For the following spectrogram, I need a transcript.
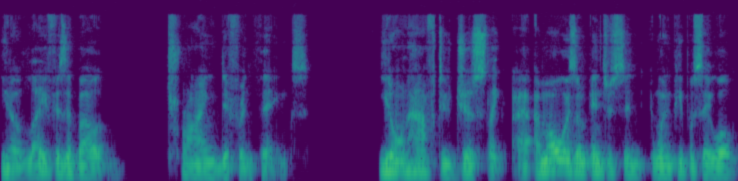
you know, life is about trying different things. You don't have to just like, I, I'm always um, interested when people say, well,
